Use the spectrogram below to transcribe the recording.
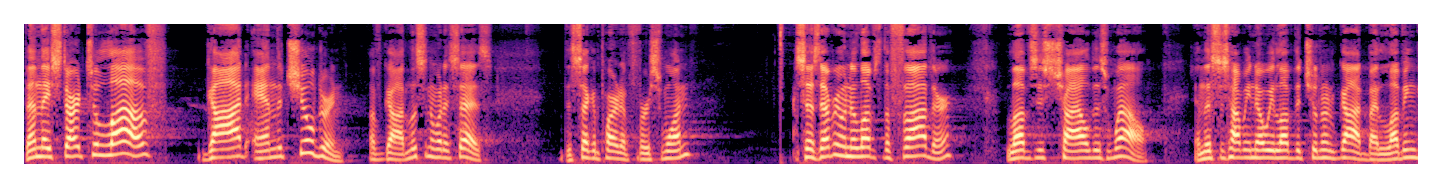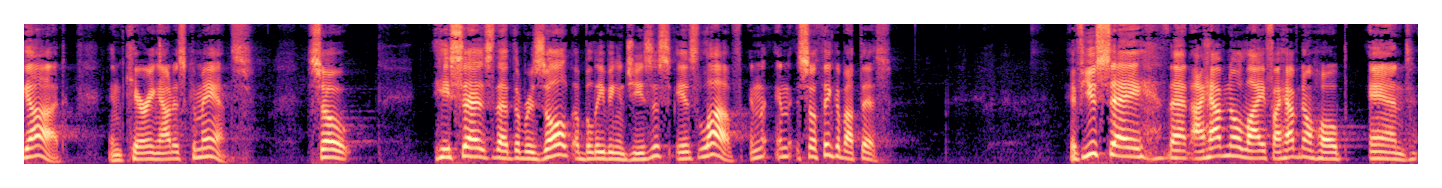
Then they start to love God and the children of God. Listen to what it says. The second part of verse 1 it says, Everyone who loves the Father loves his child as well. And this is how we know we love the children of God by loving God and carrying out his commands. So he says that the result of believing in Jesus is love. And, and so think about this. If you say that I have no life, I have no hope, and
